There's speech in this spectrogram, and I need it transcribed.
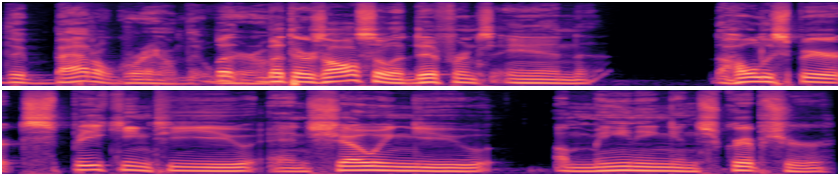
the battleground that but, we're on. But there's also a difference in the Holy Spirit speaking to you and showing you a meaning in Scripture,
